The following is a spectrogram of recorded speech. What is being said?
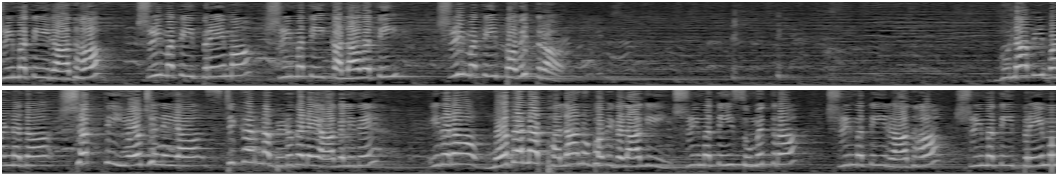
ಶ್ರೀಮತಿ ರಾಧಾ, ಶ್ರೀಮತಿ ಪ್ರೇಮ, ಶ್ರೀಮತಿ ಕಲಾವತಿ, ಶ್ರೀಮತಿ ಪವಿತ್ರ. ಗುಲಾಬಿ ಬಣ್ಣದ ಶಕ್ತಿ ಯೋಜನೆಯ ಸ್ಟಿಕರ್ನ ಬಿಡುಗಡೆ ಆಗಲಿದೆ. ಇದರ ಮೊದಲ ಫಲಾನುಭವಿಗಳಾಗಿ ಶ್ರೀಮತಿ ಸುಮಿತ್ರಾ, ಶ್ರೀಮತಿ ರಾಧಾ, ಶ್ರೀಮತಿ ಪ್ರೇಮ,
